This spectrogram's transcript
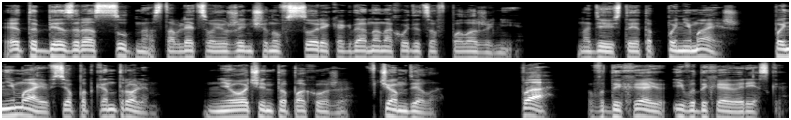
Это безрассудно оставлять свою женщину в ссоре, когда она находится в положении. Надеюсь, ты это понимаешь? Понимаю, все под контролем. Не очень-то похоже. В чем дело? Па! Вдыхаю и выдыхаю резко.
